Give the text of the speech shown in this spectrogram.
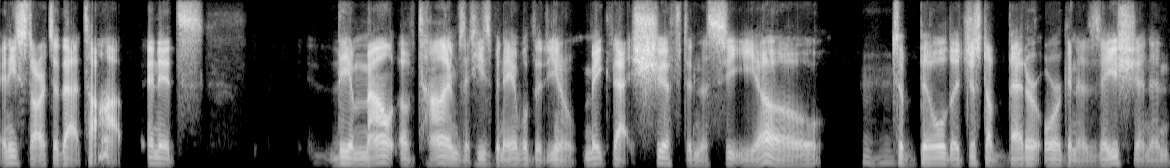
And he starts at that top, and it's the amount of times that he's been able to you know make that shift in the ceo mm-hmm. to build a, just a better organization and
